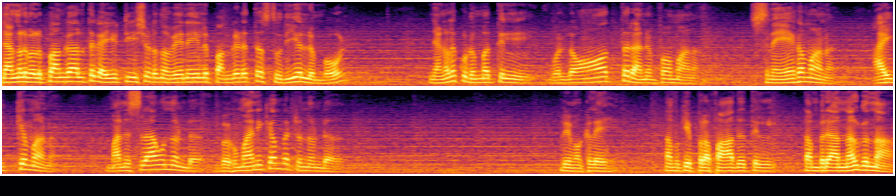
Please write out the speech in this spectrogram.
ഞങ്ങൾ വെളുപ്പാങ്കാലത്ത് കൈയിട്ടീശയുടെ നൊവേനയിൽ പങ്കെടുത്ത സ്തുതി ചൊല്ലുമ്പോൾ ഞങ്ങളുടെ കുടുംബത്തിൽ വല്ലാത്തൊരനുഭവമാണ് സ്നേഹമാണ് ഐക്യമാണ് മനസ്സിലാവുന്നുണ്ട് ബഹുമാനിക്കാൻ പറ്റുന്നുണ്ട്. പ്രിയമക്കളെ നമുക്ക് ഈ പ്രഭാതത്തിൽ തമ്പുരാൻ നൽകുന്ന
